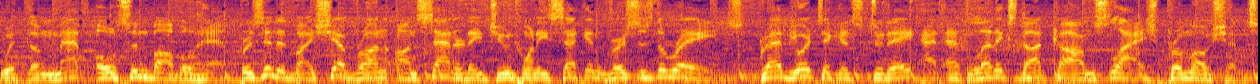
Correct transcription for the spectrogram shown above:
with the Matt Olson bobblehead, presented by Chevron on Saturday, June 22nd versus the Rays. Grab your tickets today at athletics.com slash promotions.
